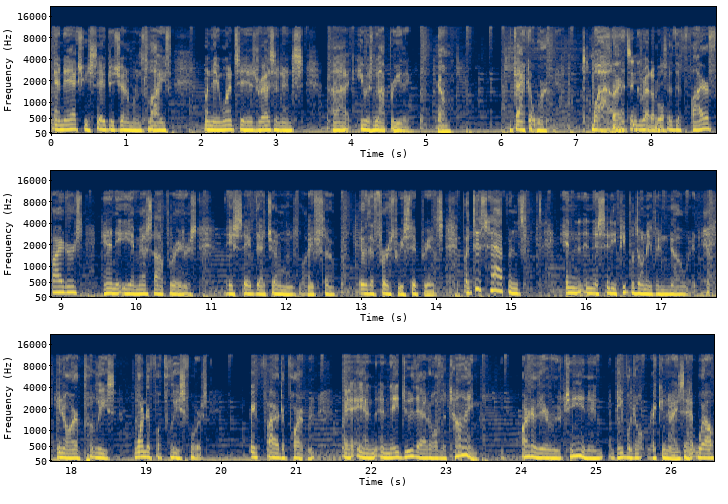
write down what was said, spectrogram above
and they actually saved a gentleman's life. When they went to his residence, uh, he was not breathing. Yeah. Back at work now. Wow, that's incredible. So the firefighters and the EMS operators, they saved that gentleman's life. So they were the first recipients. But this happens in, in the city. People don't even know it. You know, our police, wonderful police force, great fire department, and, and they do that all the time. It's part of their routine, and, and people don't recognize that. Well,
